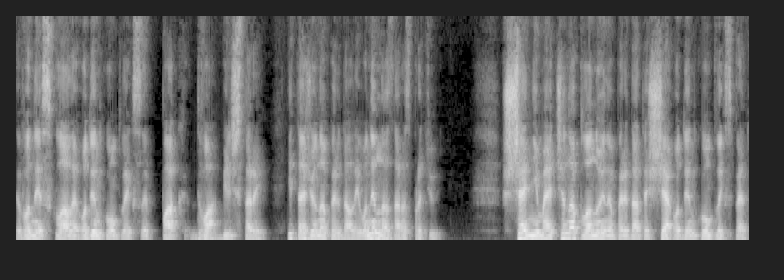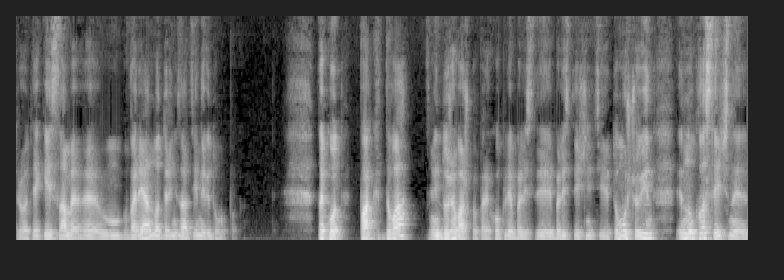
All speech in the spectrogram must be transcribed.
вони склали один комплекс е, ПАК-2, більш старий, і теж його нам передали. І вони в нас зараз працюють. Ще Німеччина планує нам передати ще один комплекс Петріот. Який саме варіант модернізації невідомо поки. Так от, ПАК-2 він дуже важко перехоплює е, балістичні цілі, тому що він ну, класичний,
